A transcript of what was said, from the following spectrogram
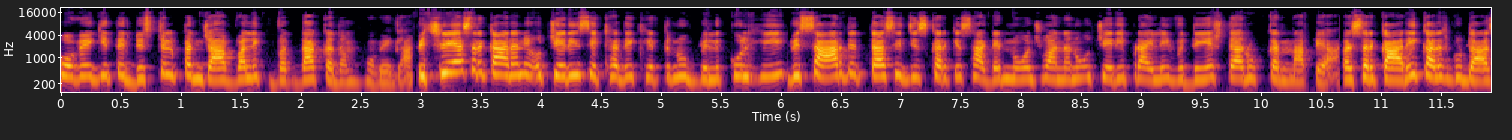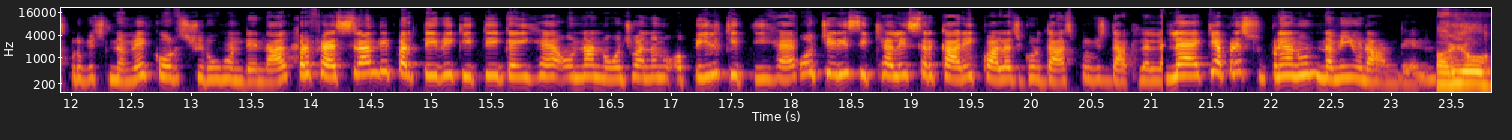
ਹੋਵੇਗੀ ਤੇ ਡਿਜੀਟਲ ਪੰਜਾਬ ਵੱਲ ਇੱਕ ਵੱਡਾ ਕਦਮ ਹੋਵੇਗਾ। ਪਿਛਲੀਆਂ ਸਰਕਾਰਾਂ ਨੇ ਉਚੇਰੀ ਸਿੱਖਿਆ ਦੇ ਖੇਤਰ ਨੂੰ ਬਿਲਕੁਲ ਹੀ ਵਿਸਾਰ ਦਿੱਤਾ ਸੀ, ਜਿਸ ਕਰਕੇ ਸਾਡੇ ਨੌਜਵਾਨਾਂ ਨੂੰ ਉਚੇਰੀ ਪੜ੍ਹਾਈ ਲਈ ਵਿਦੇਸ਼ ਦਾ ਰੁਖ ਕਰਨਾ ਪਿਆ। ਪਰ ਸਰਕਾਰੀ ਕਾਲਜ ਗੁਰਦਾਸਪੁਰ ਵਿੱਚ ਨਵੇਂ ਕੋਰਸ ਸ਼ੁਰੂ ਹੋਣ ਦੇ ਨਾਲ ਪ੍ਰੋਫੈਸਰਾਂ ਦੀ ਭਰਤੀ ਵੀ ਕੀਤੀ ਗਈ ਹੈ। ਉਹਨਾਂ ਨੌਜਵਾਨਾਂ ਨੂੰ ਅਪੀਲ ਕੀਤੀ ਹੈ, ਉਹ ਉਚੇਰੀ ਸਿੱਖਿਆ ਲਈ ਸਰਕਾਰੀ ਕਾਲਜ ਗੁਰਦਾਸਪੁਰ ਵਿੱਚ ਦਾਖਲਾ ਲੈ- ਕੇ ਆਪਣੇ ਸੁਪਨਿਆਂ ਨੂੰ ਨਵੀਂ ਉਡਾਨ ਦੇਣ। ਹਰਿਯੋਗ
